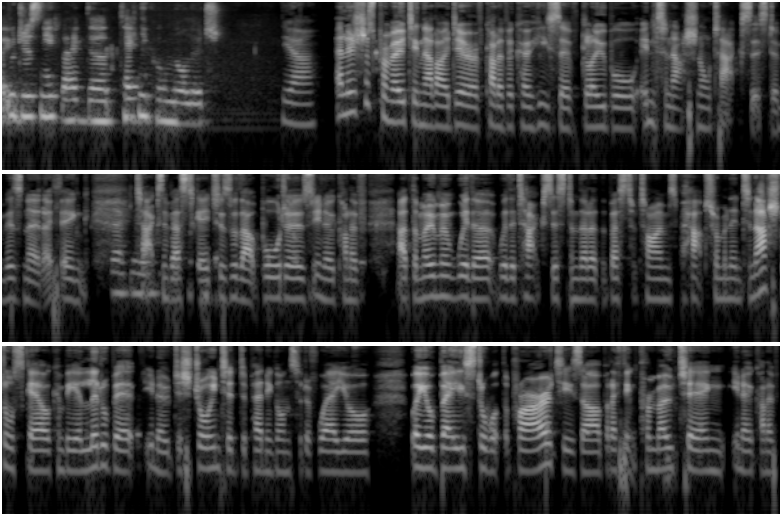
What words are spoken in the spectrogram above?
mm-hmm. you just need like the technical knowledge yeah. And it's just promoting that idea of kind of a cohesive global international tax system, isn't it? I think exactly. tax investigators without borders, you know, kind of at the moment with a with a tax system that at the best of times, perhaps from an international scale, can be a little bit, you know, disjointed depending on sort of where you're where you're based or what the priorities are. But I think mm. promoting, you know, kind of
